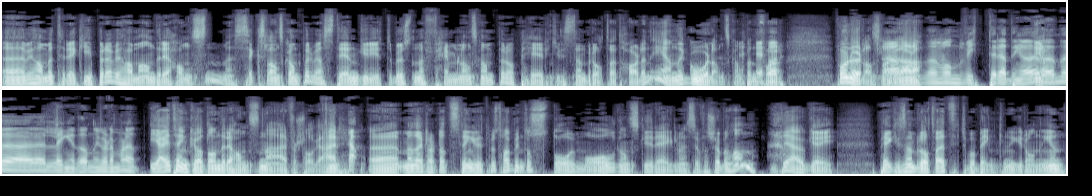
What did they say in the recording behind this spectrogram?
Eh, vi har med tre keepere. Vi har med André Hansen med seks landskamper. Vi har Sten Grytebust med fem landskamper. Og Per Christian Bråtveit har den ene gode landskampen for, for Nordlandslaget Ja, der, da. den vanvittige redninga der, Ja. den er lenge til han glemmer den. Jeg tenker jo at André Hansen er førstevalget her. Ja. Uh, men det er klart at Sten Grytebust har begynt å stå i mål ganske regelmessig for København. Det er jo gøy. Per Christian Bråtveit sitter på benken i Groningen.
